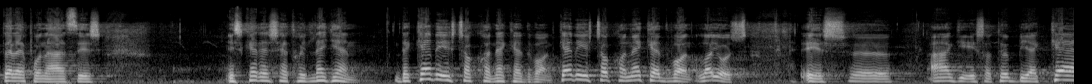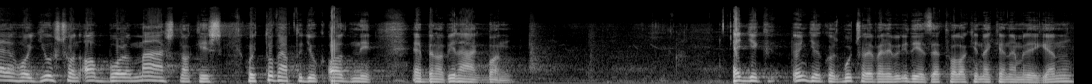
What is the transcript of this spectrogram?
telefonálsz, és, és keresed, hogy legyen, de kevés csak, ha neked van. Kevés csak, ha neked van, Lajos. És Ági és a többiek, kell, hogy jusson abból másnak is, hogy tovább tudjuk adni ebben a világban. Egyik öngyilkos bucsaleveléből idézett valaki nekem nem régen,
